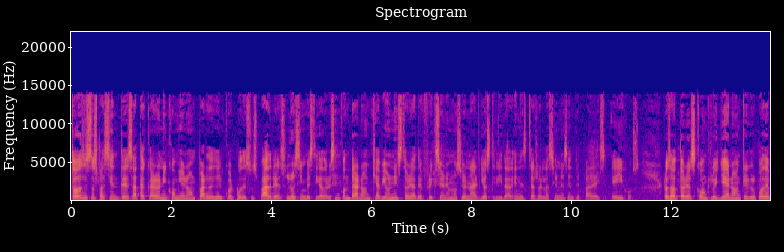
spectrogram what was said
Todos estos pacientes atacaron y comieron partes del cuerpo de sus padres. Los investigadores encontraron que había una historia de fricción emocional y hostilidad en estas relaciones entre padres e hijos. Los autores concluyeron que el grupo de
